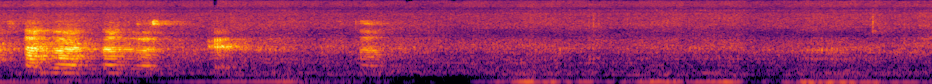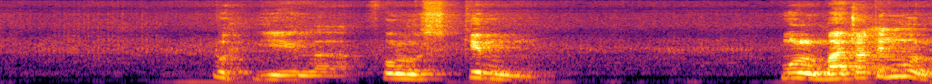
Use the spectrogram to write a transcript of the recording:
Astaga, astaga. Wah gila. Full skin. Mul bacotin mul.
